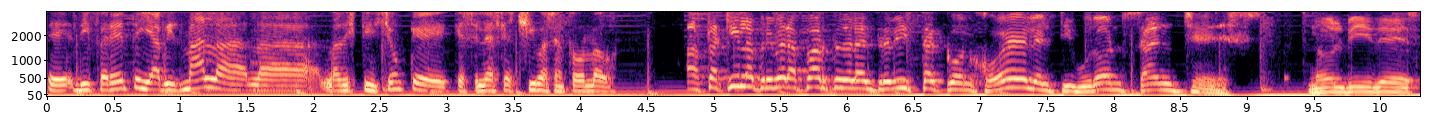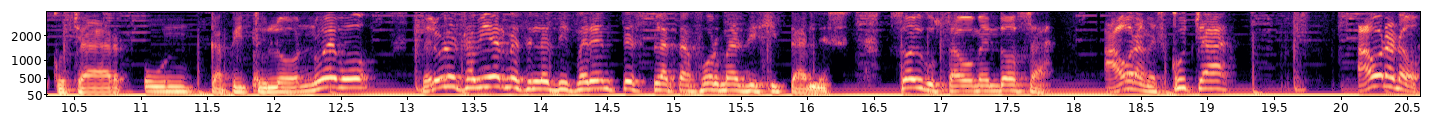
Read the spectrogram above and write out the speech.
eh, diferente y abismal la, la, distinción que, que se le hace a Chivas en todos lados. Hasta aquí la primera parte de la entrevista con Joel el Tiburón Sánchez. No olvide escuchar un capítulo nuevo de lunes a viernes en las diferentes plataformas digitales. Soy Gustavo Mendoza. Ahora me escucha, ahora no.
